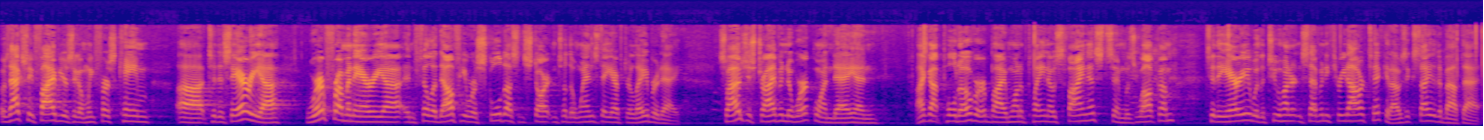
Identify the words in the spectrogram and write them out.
It was actually five years ago when we first came uh, to this area. We're from an area in Philadelphia where school doesn't start until the Wednesday after Labor Day. So I was just driving to work one day and I got pulled over by one of Plano's finest and was welcome to the area with a $273 ticket. I was excited about that.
